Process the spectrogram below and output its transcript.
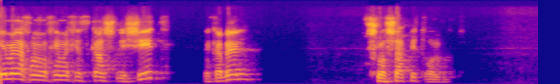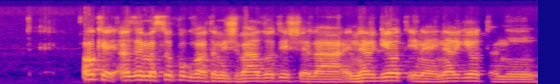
אם אנחנו הולכים לחזקה שלישית, נקבל שלושה פתרונות. אוקיי, אז הם עשו פה כבר את המשוואה הזאת של האנרגיות, הנה האנרגיות, אני,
